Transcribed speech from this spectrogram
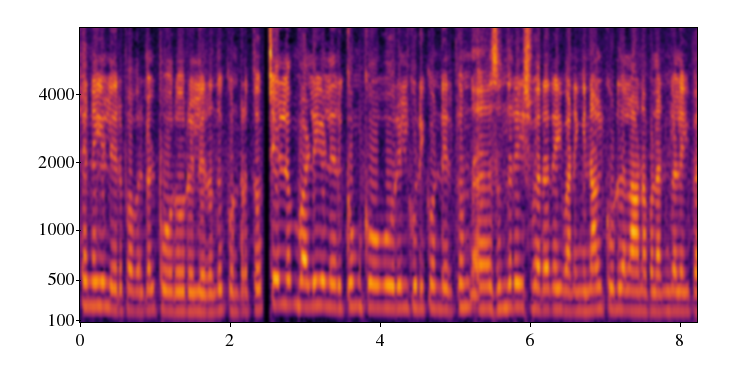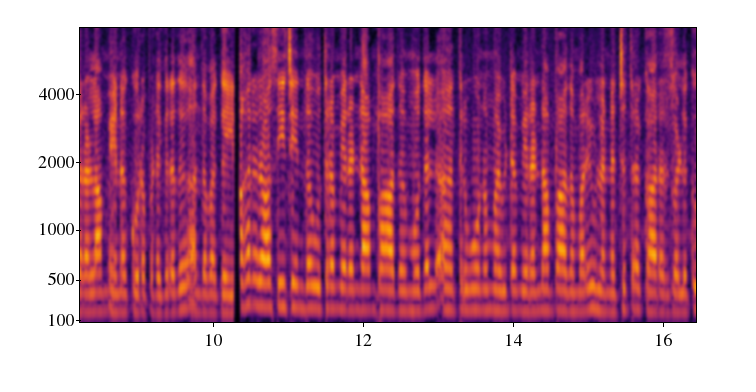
சென்னையில் இருப்பவர்கள் போரூரில் இருந்து குன்றத்தூர் செல்லும் வழியில் இருக்கும் கோவூரில் குடிக்கொண்டிருக்கும் சுந்தரேஸ்வரரை வணங்கினால் கூடுதலான பலன்களை பெறலாம் என கூறப்படுகிறது. அந்த வகையில் மகர ராசியை சேர்ந்த உத்தரம் இரண்டாம் பாதம் முதல் திருவோணம் அவிட்டம் இரண்டாம் பாதம் வரை உள்ள நட்சத்திரக்காரர்களுக்கு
